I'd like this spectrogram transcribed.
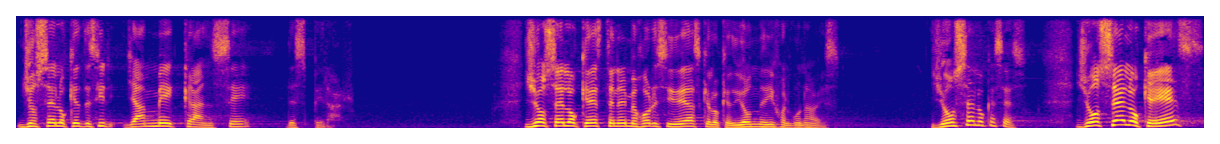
Yo sé lo que es decir, ya me cansé de esperar. Yo sé lo que es tener mejores ideas que lo que Dios me dijo alguna vez. Yo sé lo que es eso. Yo sé lo que es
